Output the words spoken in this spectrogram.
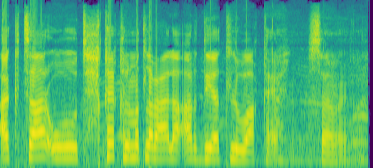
أكثر وتحقيق المطلب على أرضية الواقع. السلام عليكم.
